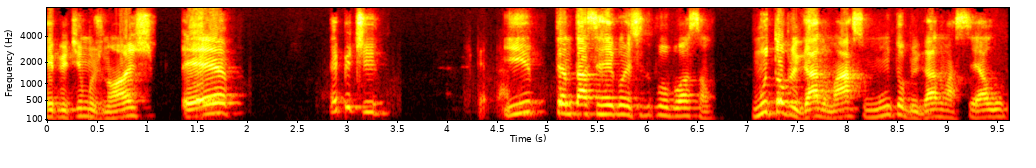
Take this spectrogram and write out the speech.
repetimos nós, é repetir. E tentar ser reconhecido por boa ação. Muito obrigado, Márcio. Muito obrigado, Marcelo.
